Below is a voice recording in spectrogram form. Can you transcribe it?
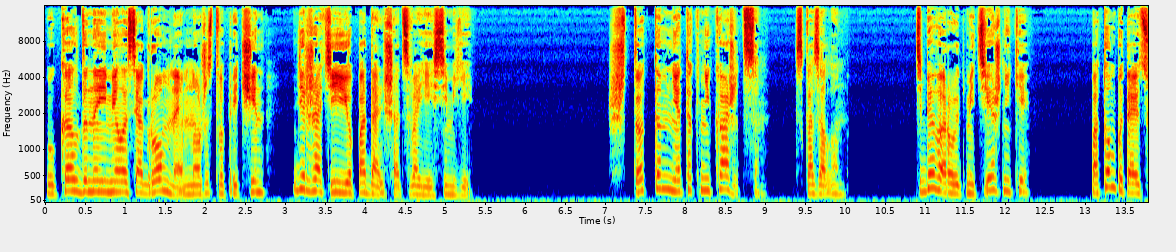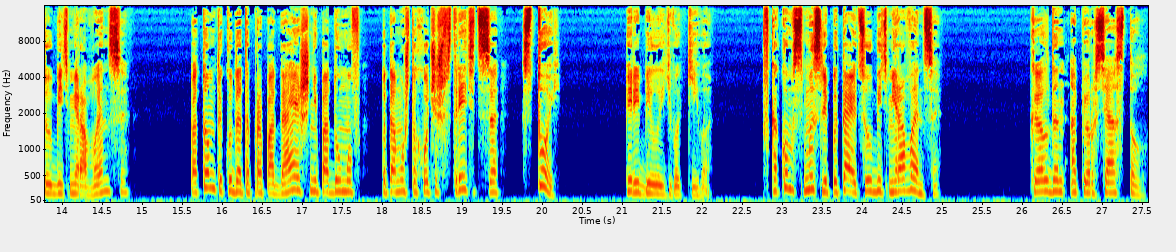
У Келдена имелось огромное множество причин держать ее подальше от своей семьи. «Что-то мне так не кажется», — сказал он. «Тебя воруют мятежники, потом пытаются убить мировенцы, потом ты куда-то пропадаешь, не подумав, потому что хочешь встретиться... Стой!» — перебила его Кива. «В каком смысле пытаются убить мировенцы?» Келден оперся о стол.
